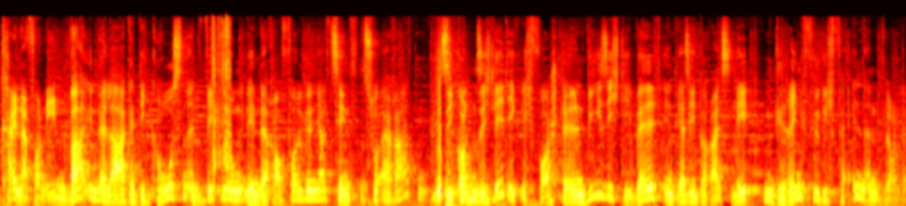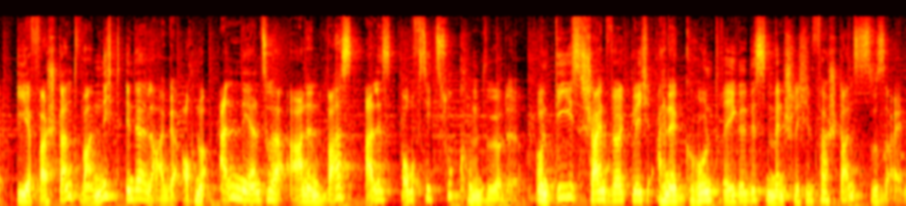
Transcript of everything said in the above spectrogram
Keiner von ihnen war in der Lage, Lage, die großen Entwicklungen in den darauffolgenden Jahrzehnten zu erraten. Sie konnten sich lediglich vorstellen, wie sich die Welt, in der sie bereits lebten, geringfügig verändern würde. Ihr Verstand war nicht in der Lage, auch nur annähernd zu erahnen, was alles auf sie zukommen würde. Und dies scheint wirklich eine Grundregel des menschlichen Verstands zu sein.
